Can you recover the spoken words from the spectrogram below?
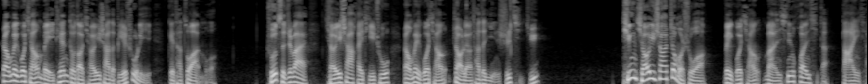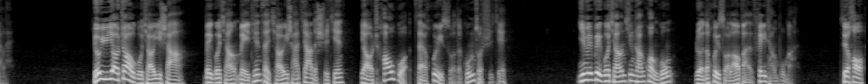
让魏国强每天都到乔伊莎的别墅里给他做按摩。除此之外，乔伊莎还提出让魏国强照料他的饮食起居。听乔伊莎这么说，魏国强满心欢喜的答应下来。由于要照顾乔伊莎，魏国强每天在乔伊莎家的时间要超过在会所的工作时间。因为魏国强经常旷工，惹得会所老板非常不满。最后，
